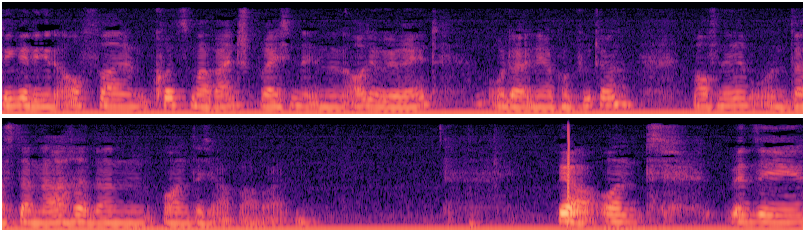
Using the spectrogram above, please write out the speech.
Dinge, die Ihnen auffallen, kurz mal reinsprechen in ein Audiogerät oder in Ihren Computer aufnehmen und das dann nachher dann ordentlich abarbeiten. Ja, und wenn Sie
